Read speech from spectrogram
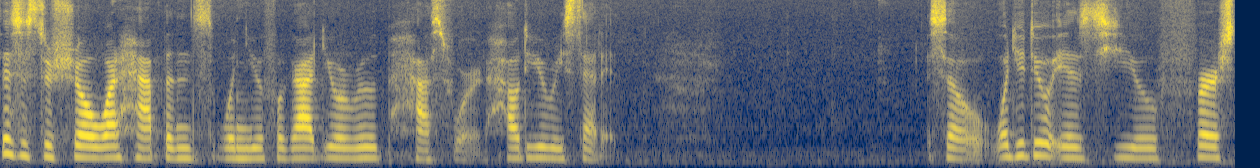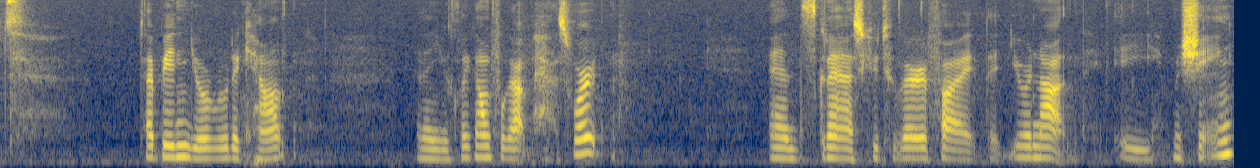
This is to show what happens when you forgot your root password. How do you reset it? So what you do is you first type in your root account and then you click on forgot password and it's going to ask you to verify that you're not a machine.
